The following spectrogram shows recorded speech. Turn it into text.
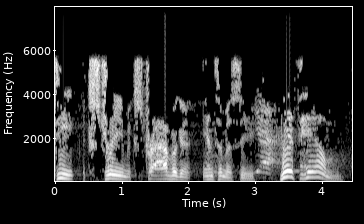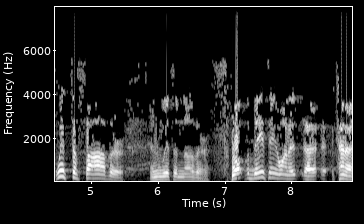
deep, extreme, extravagant intimacy yeah. with Him, with the Father, and with another. Well, the main thing I want to uh, kind of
